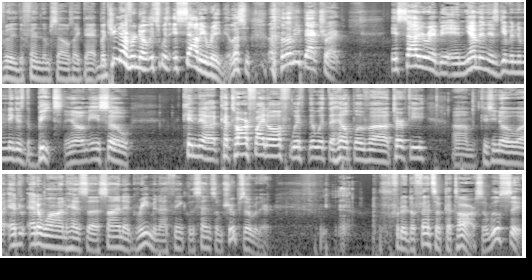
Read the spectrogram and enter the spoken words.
really defend themselves like that. But you never know. It's it's Saudi Arabia. Let's let me backtrack. It's Saudi Arabia, and Yemen is giving them niggas the beats. You know what I mean? So can uh, Qatar fight off with the, with the help of uh, Turkey? Because um, you know uh, Ed- Erdogan has uh, signed an agreement, I think, to send some troops over there for the defense of Qatar. So we'll see.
